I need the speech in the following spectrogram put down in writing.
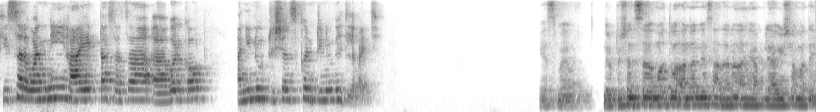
की सर्वांनी हा एक तासाचा वर्कआउट आणि न्यूट्रिशन्स कंटिन्यू घेतलं पाहिजे. येस मॅम न्यूट्रिशनचं महत्त्व अनन्यसाधारण आहे आपल्या आयुष्यामध्ये.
